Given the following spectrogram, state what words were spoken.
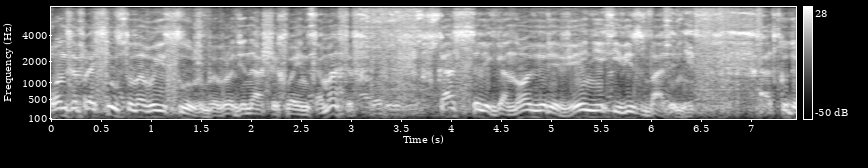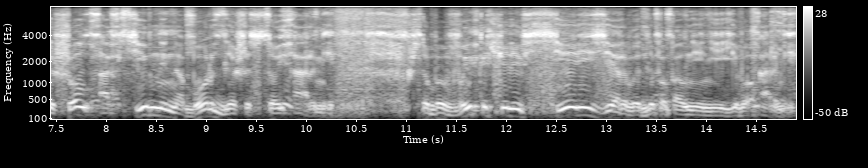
Он запросил тыловые службы, вроде наших военкоматов, в Касселе, Ганновере, Вене и Висбадене, откуда шел активный набор для шестой армии, чтобы выкачали все резервы для пополнения его армии.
